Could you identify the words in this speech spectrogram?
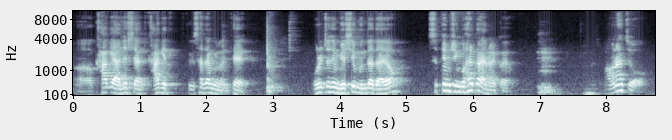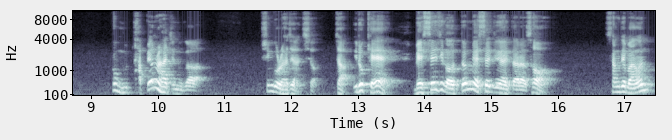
어, 가게 아저씨한테, 가게 그 사장님한테, 오늘 저녁 몇 시에 문 닫아요? 스팸 신고 할까요, 안 할까요? 안 하죠. 그럼 뭐 답변을 하지, 누가 신고를 하지 않죠. 자, 이렇게 메시지가 어떤 메시지냐에 따라서 상대방은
